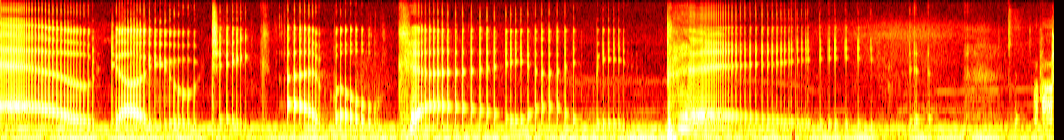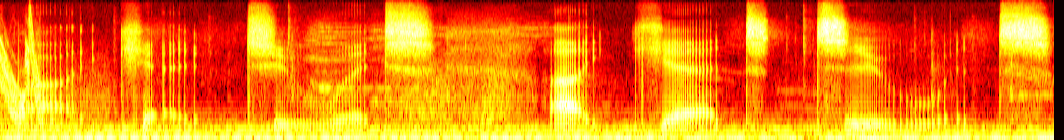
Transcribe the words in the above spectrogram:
Oh, no, you think I'm okay. I'm in pain. I can't do it. I can't do it.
